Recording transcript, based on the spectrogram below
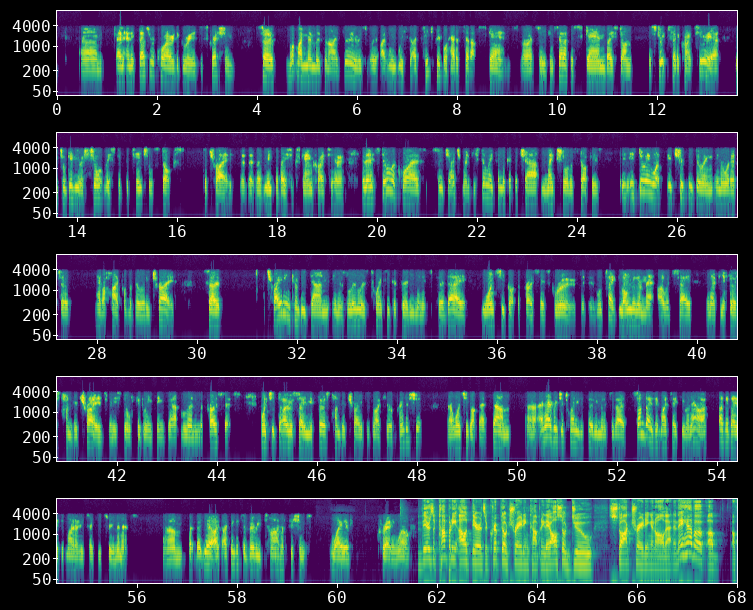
Um, and, and it does require a degree of discretion. So what my members and I do is I, we, we, I teach people how to set up scans. All right, so you can set up a scan based on a strict set of criteria, which will give you a short list of potential stocks to trade that, that, that meet the basic scan criteria. But then it still requires some judgment. You still need to look at the chart and make sure the stock is is doing what it should be doing in order to have a high probability trade. So trading can be done in as little as 20 to 30 minutes per day once you've got the process grooved. It, it will take longer than that, I would say, you know, for your first 100 trades when you're still figuring things out and learning the process. Once you do, say, your first 100 trades is like your apprenticeship, uh, once you've got that done, uh, an average of 20 to 30 minutes a day. Some days it might take you an hour, other days it might only take you two minutes. Um, but, but yeah, I, I think it's a very time efficient way of creating wealth. There's a company out there, it's a crypto trading company. They also do stock trading and all that. And they have a, a, a,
